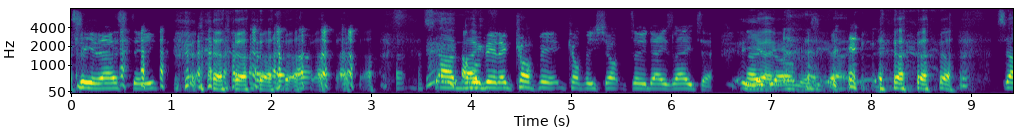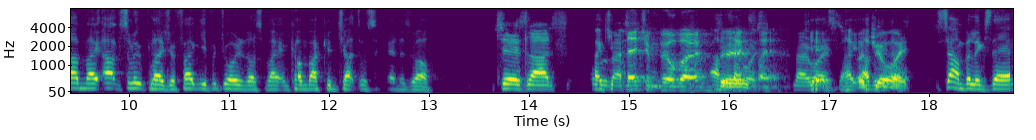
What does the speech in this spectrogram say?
See you there, Steve. Sam, and we'll be in a coffee coffee shop two days later. No yeah, dramas. yeah. Sam, mate, absolute pleasure. Thank you for joining us, mate, and come back and chat to us again as well. Cheers, lads. All Thank you. best. Legend Bilbo. Cheers. Thanks, mate. No Cheers, worries. mate. A Have a good joy. Sam Billings there,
